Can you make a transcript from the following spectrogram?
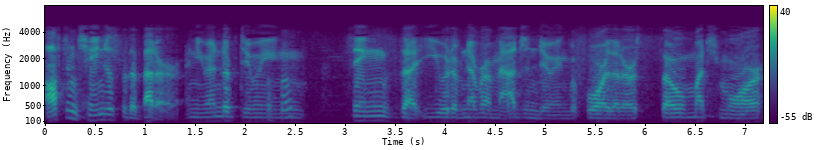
often changes for the better, and you end up doing mm-hmm things that you would have never imagined doing before that are so much more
